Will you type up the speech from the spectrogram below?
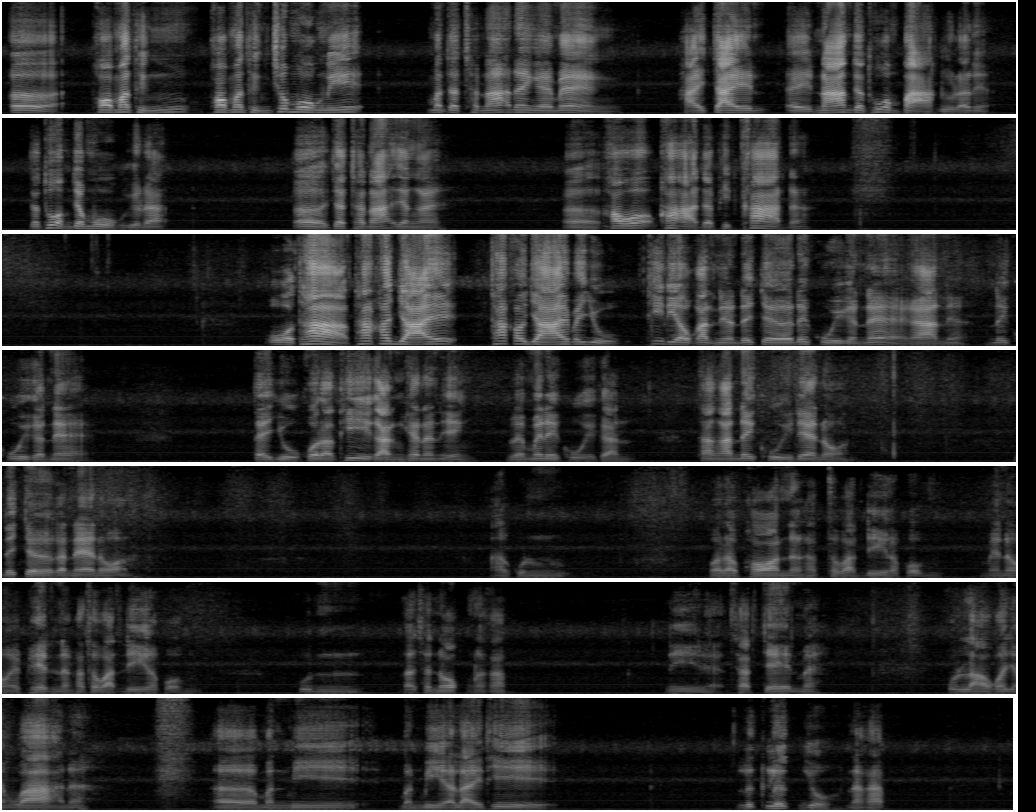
เออ พอมาถึง พอมาถึงชั่วโมงนี้ มันจะชนะได้ไงแม่ง หายใจไอ้น้ำจะท่วมปากอยู่แล้วเนี่ย จะท่วมจมูกอยู่แล้ว เออ จะชนะยังไง เออเขาเขาอาจจะผิดคาดนะ โอ้ถ้าถ้าเขาย้าย ถ้าเขาย้ายไปอยู่ที่เดียวกันเนี่ย ได้เจอได้คุยกันแน่งานเนี้ยได้คุยกันแน่ แต่อยู่คนละที่กันแค่นั้นเอง เลยไม่ได้คุยกัน ถ้างั้นได้คุยแน่นอน ได้เจอกันแน่นอนอาคุณ วรพรนะครับ สวัสดีครับผม แม่น้องไอเพนนะครับ สวัสดีครับผม คุณรัชนกนะครับ นี่แหละชัดเจนไหมคนเราก็ยังว่านะ เออมันมีมันมีอะไรที่ลึกๆอยู่นะครับ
